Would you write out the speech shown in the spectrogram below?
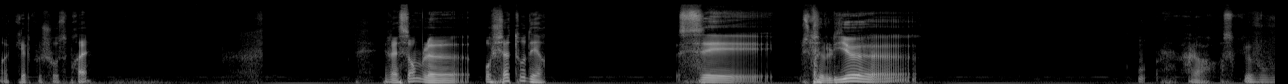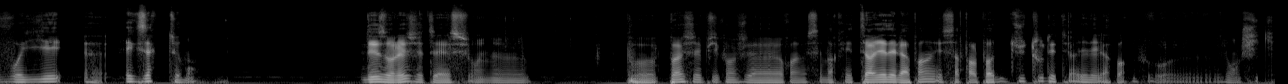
à quelque chose près. Il ressemble euh, au château des rats. C'est ce lieu. euh, Alors, ce que vous voyez euh, exactement. Désolé, j'étais sur une page et puis quand je c'est marqué terrier des lapins et ça parle pas du tout des terriers des lapins. Je, dans le chic.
